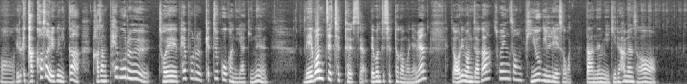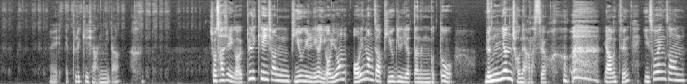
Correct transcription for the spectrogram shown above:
어, 이렇게 다 커서 읽으니까 가장 페부를 저의 페부를 깨뚫고 간 이야기는 네 번째 챕터였어요. 네 번째 챕터가 뭐냐면 어린 왕자가 소행성 비우길리에서 왔다는 얘기를 하면서 네, 애플리케이션 아닙니다. 저 사실 이거 애플리케이션 비우길리가 이 어린, 왕, 어린 왕자 비우길리였다는 것도 몇 년 전에 알았어요. 야, 아무튼 이 소행성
